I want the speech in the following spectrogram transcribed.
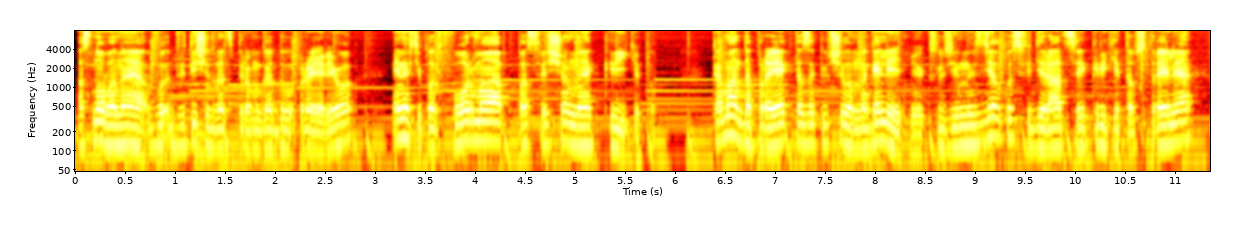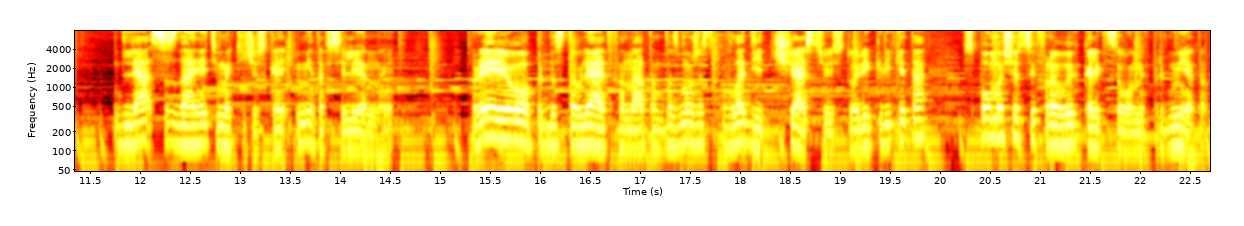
Основанная в 2021 году Rario, NFT-платформа, посвященная крикету – Команда проекта заключила многолетнюю эксклюзивную сделку с Федерацией Крикет Австралия для создания тематической метавселенной. Radio предоставляет фанатам возможность владеть частью истории крикета с помощью цифровых коллекционных предметов.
